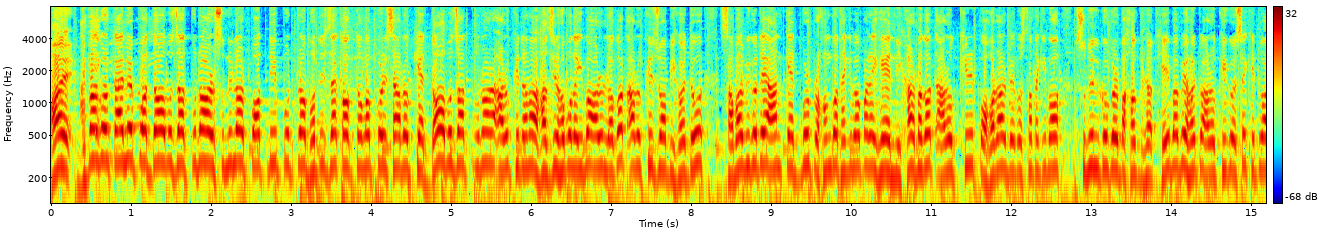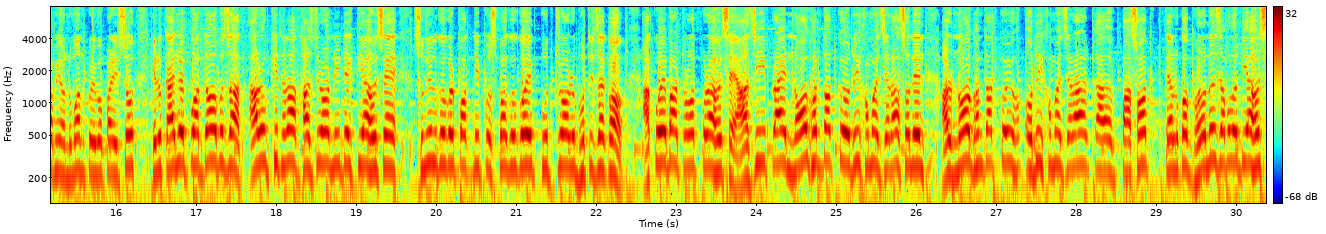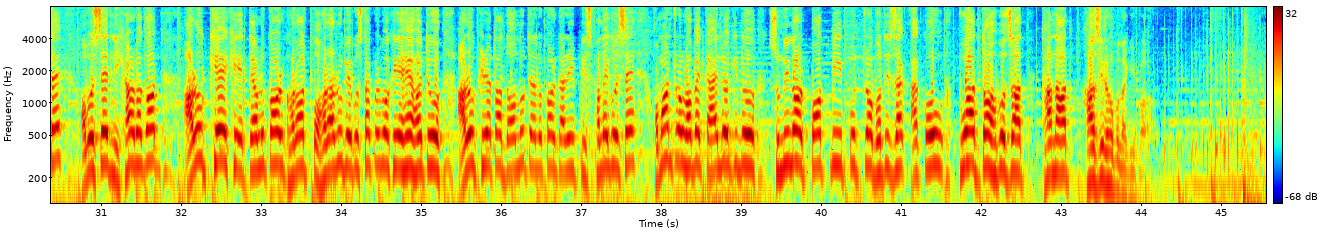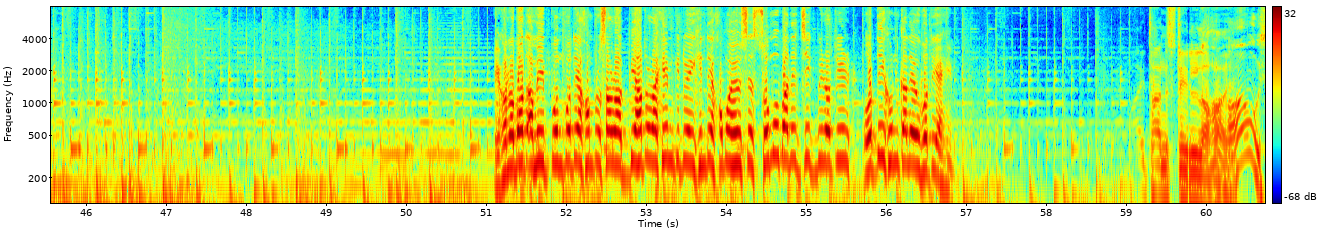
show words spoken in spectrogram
হয় দীপাংকৰ কাইলৈ পুৱা দহ বজাত পুনৰ সুনীলৰ পত্নী পুত্ৰ ভতিজাকক তলব কৰিছে আৰক্ষীয়ে। দহ বজাত পুনৰ আৰক্ষী থানাত হাজিৰ হ'ব লাগিব আৰু লগত আৰক্ষী যোৱা বিষয়টো স্বাভাৱিকতে আন কেতবোৰ প্ৰসংগ থাকিব পাৰে। সেয়ে নিশাৰ ভাগত আৰক্ষীৰ পহৰাৰ ব্যৱস্থা থাকিব সুনীল গগৈৰ বাসগৃহত। সেইবাবে হয়তো আৰক্ষী গৈছে সেইটো আমি অনুমান কৰিব পাৰিছোঁ। কিন্তু কাইলৈ পুৱা দহ বজাত আৰক্ষী থানাত হাজিৰৰ নিৰ্দেশ দিয়া হৈছে সুনীল গগৈৰ পত্নী পুষ্পা গগৈ পুত্ৰ আৰু ভতিজাকক। আকৌ এবাৰ তলব কৰা হৈছে। আজি প্ৰায় ন ঘণ্টাতকৈ অধিক সময় জেৰা চলিল আৰু ন ঘণ্টাতকৈ অধিক সময় জেৰাৰ পাছত তেওঁলোকক ঘৰলৈ যাবলৈ দিয়া হৈছে। অৱশ্যে নিশাৰ ভাগত আৰক্ষীয়ে তেওঁলোকৰ ঘৰত পহৰাৰো ব্যৱস্থা কৰিব। সেয়েহে হয়তো আৰক্ষীৰ এটা দলো তেওঁলোকৰ গাড়ীৰ পিছফালে গৈছে। সমান্তৰালভাৱে কাইলৈ কিন্তু সুনীলৰ পত্নী পুত্ৰ ভতিজাক আকৌ পুৱা দহ বজাত থানাত হাজিৰ হ'ব লাগিব। এই সন্দৰ্ভত আমি পোনপটীয়া সম্প্ৰচাৰ অব্যাহত ৰাখিম কিন্তু এইখিনিতে সময় হৈছে চমু বাণিজ্যিক বিৰতিৰ অতি সোনকালে উভতি আহিম। ton still. Oh,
